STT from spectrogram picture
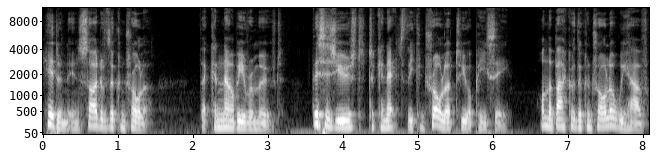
hidden inside of the controller that can now be removed. This is used to connect the controller to your PC. On the back of the controller we have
